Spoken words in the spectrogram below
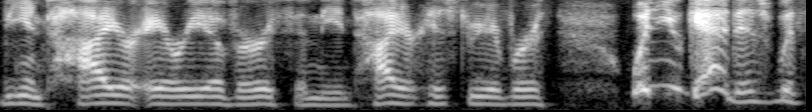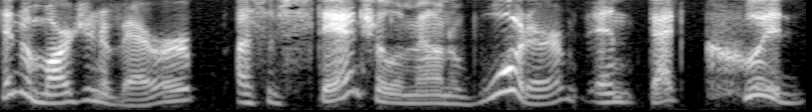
the entire area of Earth and the entire history of Earth, what you get is within a margin of error a substantial amount of water, and that could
